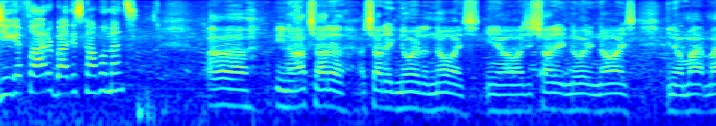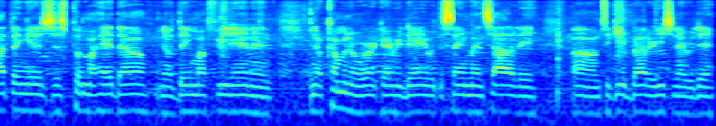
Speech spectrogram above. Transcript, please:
Do you get flattered by these compliments? Uh, you know, I try to I try to ignore the noise. You know, I just try to ignore the noise. You know, my, my thing is just put my head down. You know, dig my feet in, and you know, coming to work every day with the same mentality um, to get better each and every day.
